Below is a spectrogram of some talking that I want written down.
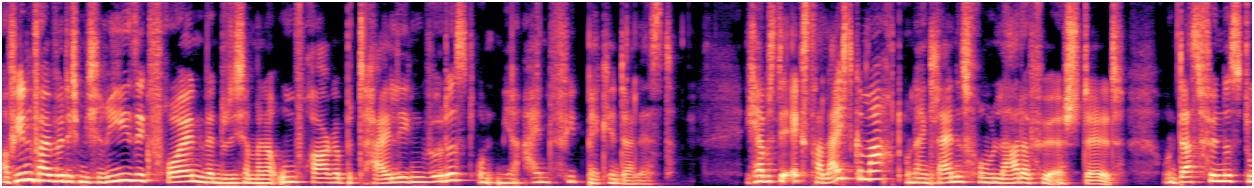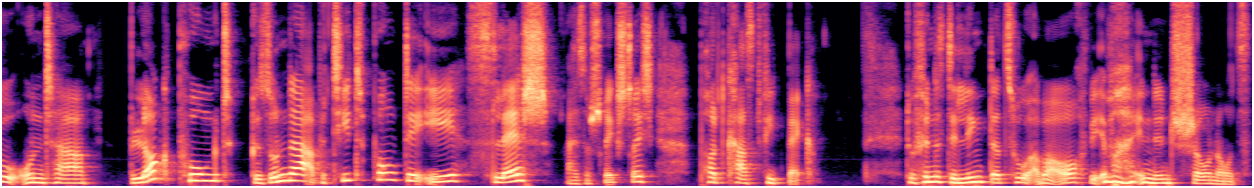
Auf jeden Fall würde ich mich riesig freuen, wenn du dich an meiner Umfrage beteiligen würdest und mir ein Feedback hinterlässt. Ich habe es dir extra leicht gemacht und ein kleines Formular dafür erstellt. Und das findest du unter blog.gesunderappetit.de slash, also Schrägstrich, Podcast Feedback. Du findest den Link dazu aber auch wie immer in den Show Notes.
